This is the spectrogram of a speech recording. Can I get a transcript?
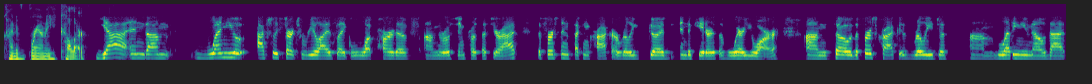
kind of browny color. Yeah, and um, when you actually start to realize like what part of um, the roasting process you're at, the first and second crack are really good indicators of where you are. Um, so the first crack is really just um, letting you know that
